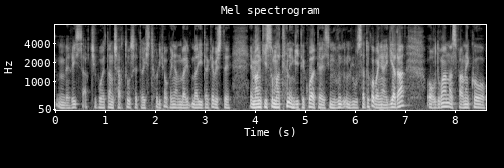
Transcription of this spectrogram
berriz, artxipoetan txartuz eta historio, baina bai, baitake beste emankizu maten egiteko eta ezin luzatuko, baina egia da, orduan azparneko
